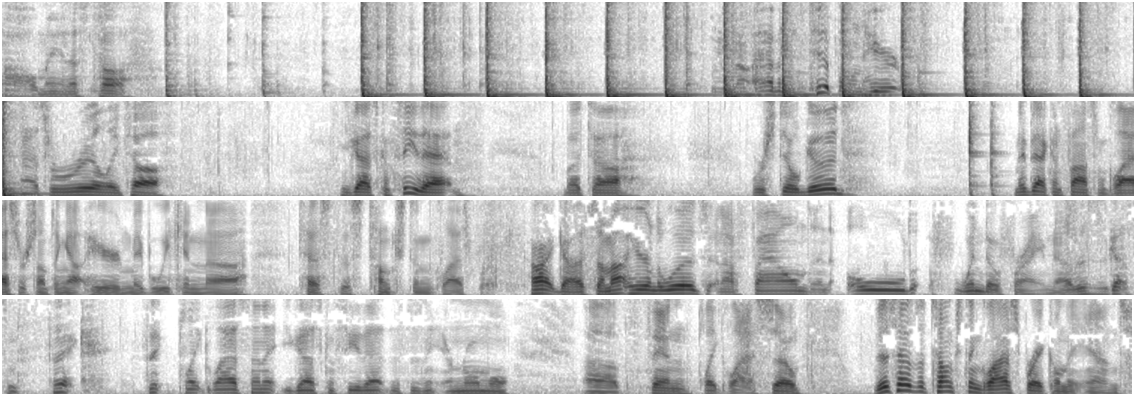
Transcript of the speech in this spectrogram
Oh man, that's tough. Not having a tip on here, that's really tough. You guys can see that, but uh, we're still good maybe I can find some glass or something out here and maybe we can uh, test this tungsten glass break. All right, guys, so I'm out here in the woods and I found an old window frame. Now, this has got some thick, thick plate glass in it. You guys can see that. This isn't your normal uh, thin plate glass. So this has a tungsten glass break on the end.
